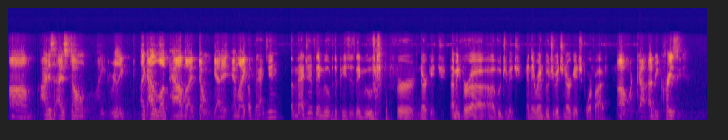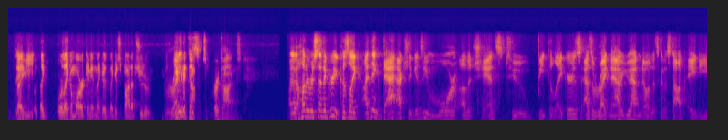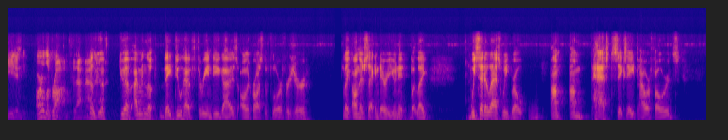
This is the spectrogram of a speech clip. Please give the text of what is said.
Um, I just I just don't like really like I love Pal, but I don't get it. And like Imagine imagine if they moved the pieces they moved for Nurkic. I mean for uh, uh Vucevic, and they ran Vucevic Nurkic four five. oh my god, that'd be crazy. They'd Like be, like or like a Markkanen, like a like a spot up shooter. right? Even a Bertans. I 100% agree because like I think that actually gives you more of a chance to beat the Lakers. As of right now, you have no one that's going to stop AD and or LeBron for that matter. No, you have you have. I mean, look, they do have three and D guys all across the floor for sure, like on their secondary unit. But like we said it last week, bro. I'm I'm past six eight power forwards.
